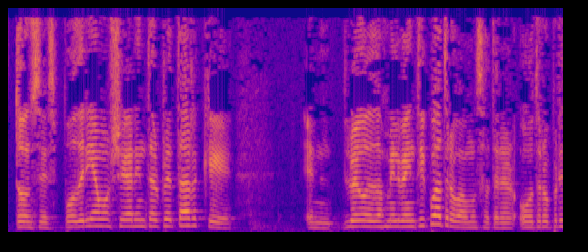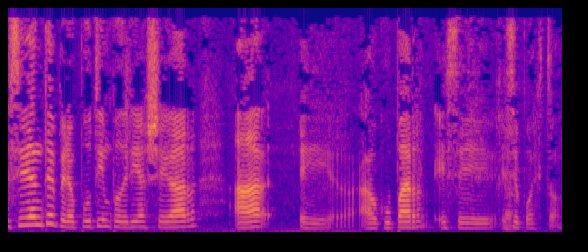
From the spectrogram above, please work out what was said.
Entonces, podríamos llegar a interpretar que luego de 2024 vamos a tener otro presidente, pero Putin podría llegar a, eh, a ocupar ese, ese puesto.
